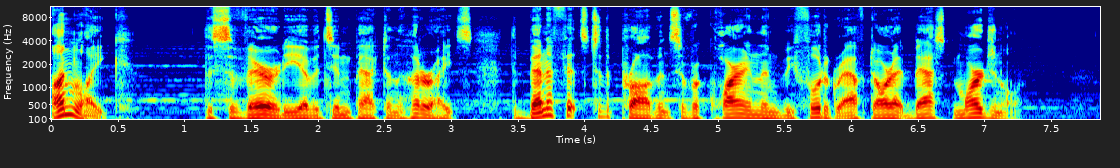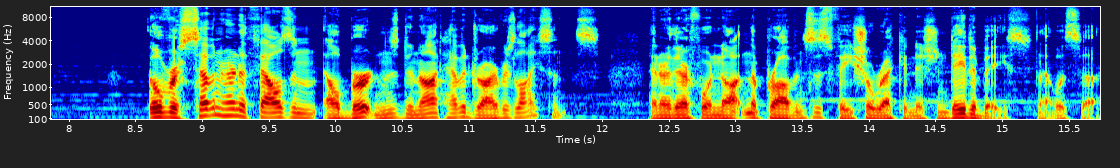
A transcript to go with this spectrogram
Unlike the severity of its impact on the Hutterites, the benefits to the province of requiring them to be photographed are at best marginal. Over 700,000 Albertans do not have a driver's license and are therefore not in the province's facial recognition database. That was a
